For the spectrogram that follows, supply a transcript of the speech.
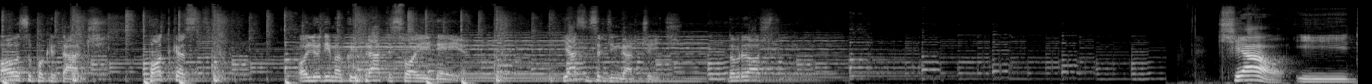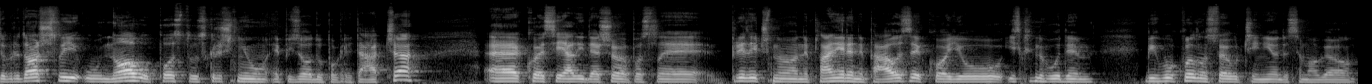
Ovo su Pokretači, podcast o ljudima koji prate svoje ideje. Ja sam Srđan Garčević. Dobrodošli. Ćao i dobrodošli u novu post-uskršnju epizodu Pokretača e, koja se jeli dešava posle prilično neplanirane pauze koju, iskreno budem, bih bukvalno sve učinio da sam mogao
